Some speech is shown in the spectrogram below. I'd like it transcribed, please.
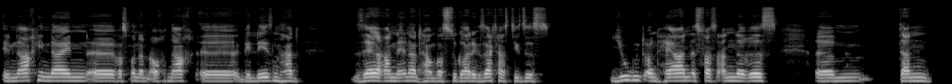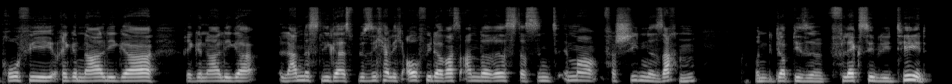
im Nachhinein, äh, was man dann auch nachgelesen äh, hat, sehr daran erinnert haben, was du gerade gesagt hast, dieses Jugend und Herren ist was anderes, ähm, dann Profi, Regionalliga, Regionalliga, Landesliga ist sicherlich auch wieder was anderes. Das sind immer verschiedene Sachen. Und ich glaube, diese Flexibilität,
